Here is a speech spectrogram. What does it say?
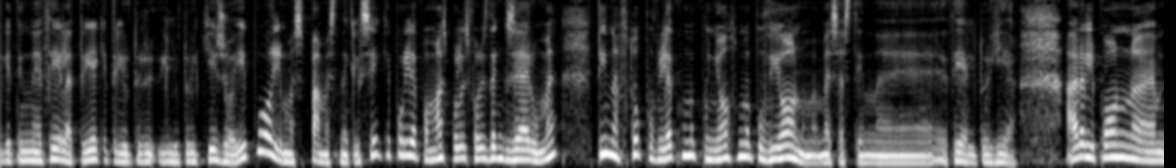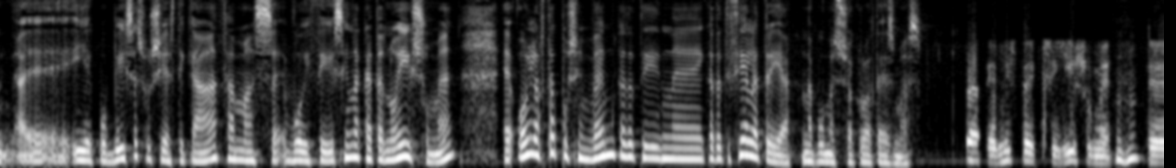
για την θεία λατρεία και τη λειτουργική ζωή που όλοι μας πάμε στην Εκκλησία και πολλοί από εμάς πολλές φορές δεν ξέρουμε τι είναι αυτό που βλέπουμε, που νιώθουμε, που βιώνουμε μέσα στην ε, θεία λειτουργία. Άρα λοιπόν ε, η εκπομπή σας ουσιαστικά θα μας βοηθήσει να κατανοήσουμε ε, όλα αυτά που συμβαίνουν κατά, την, ε, κατά τη Θεία Λατρεία, να πούμε στους ακροατές μας. εμείς θα εξηγήσουμε ε,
